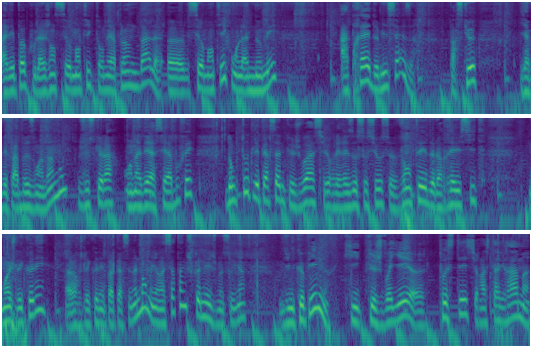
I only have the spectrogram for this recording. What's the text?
À l'époque où l'agence Séomantique tournait à plein de balles, euh, Séomantique, on l'a nommé après 2016. Parce que il n'y avait pas besoin d'un nom jusque-là, on avait assez à bouffer. Donc toutes les personnes que je vois sur les réseaux sociaux se vanter de leur réussite, moi je les connais. Alors je les connais pas personnellement, mais il y en a certains que je connais. Je me souviens d'une copine qui, que je voyais euh, poster sur Instagram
